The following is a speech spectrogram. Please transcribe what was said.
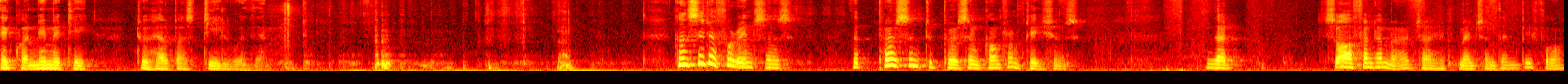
equanimity to help us deal with them? Consider, for instance, the person to person confrontations that so often emerge, I have mentioned them before,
